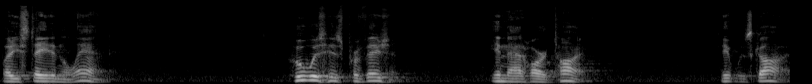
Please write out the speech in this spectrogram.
But he stayed in the land. Who was his provision in that hard time? It was God.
